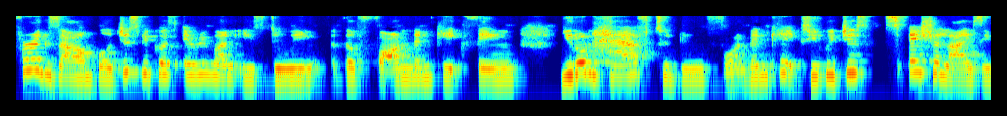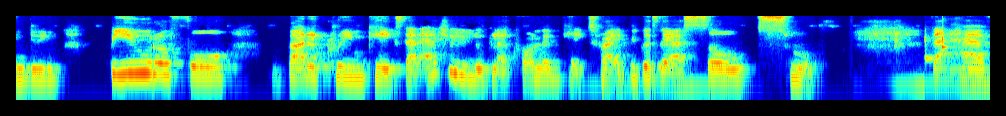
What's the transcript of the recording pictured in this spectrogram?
For example, just because everyone is doing the fondant cake thing, you don't have to do fondant cakes. You could just specialize in doing beautiful buttercream cakes that actually look like fondant cakes, right? Because they are so smooth that have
